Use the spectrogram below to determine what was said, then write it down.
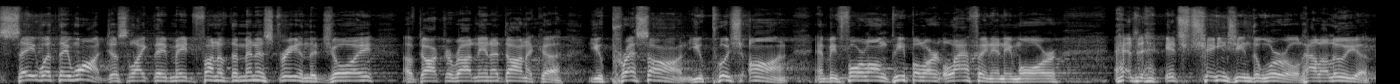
say what they want, just like they've made fun of the ministry and the joy of Dr. Rodney and Adonica. You press on, you push on, and before long, people aren't laughing anymore. And it's changing the world. Hallelujah.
